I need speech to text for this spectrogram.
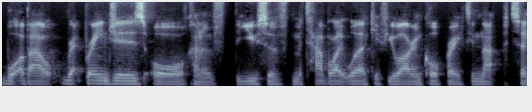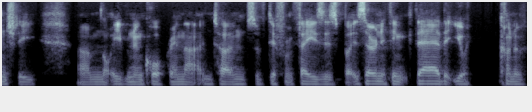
what about rep ranges or kind of the use of metabolite work if you are incorporating that potentially? Um, not even incorporating that in terms of different phases but is there anything there that you're kind of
